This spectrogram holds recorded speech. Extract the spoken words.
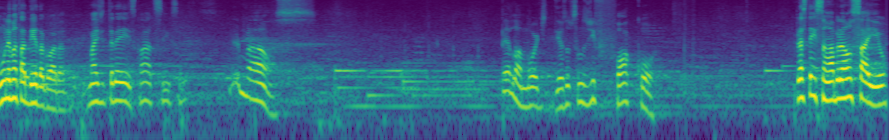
Um levanta dedo agora. Mais de três, quatro, cinco, seis. Irmãos. Pelo amor de Deus, nós precisamos de foco. Presta atenção, Abraão saiu,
